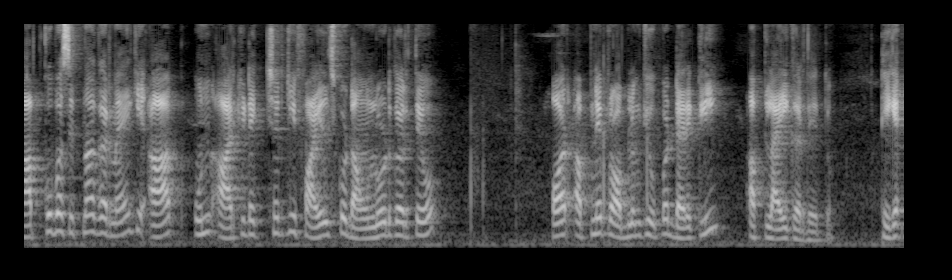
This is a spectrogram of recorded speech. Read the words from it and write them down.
आपको बस इतना करना है कि आप उन आर्किटेक्चर की फाइल्स को डाउनलोड करते हो और अपने प्रॉब्लम के ऊपर डायरेक्टली अप्लाई कर देते हो। ठीक है,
